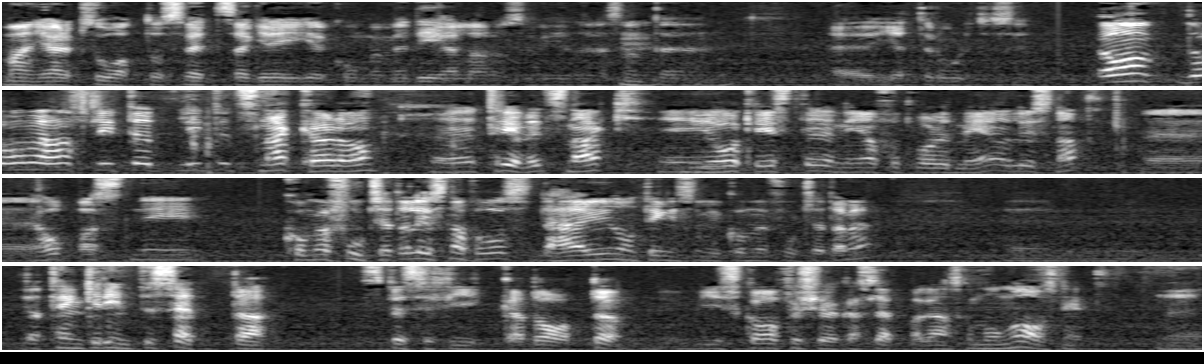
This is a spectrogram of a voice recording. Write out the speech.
man hjälps åt och svetsar grejer, kommer med delar och så vidare. Så mm. det är jätteroligt att se. Ja, då har vi haft lite litet snack här då. Eh, trevligt snack. Mm. Jag och Christer, ni har fått vara med och lyssnat. Eh, hoppas ni kommer fortsätta lyssna på oss. Det här är ju någonting som vi kommer fortsätta med. Eh, jag tänker inte sätta specifika datum. Vi ska försöka släppa ganska många avsnitt mm.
